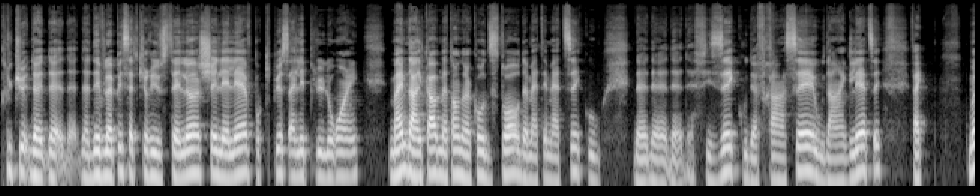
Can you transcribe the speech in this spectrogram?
plus de, de, de, développer cette curiosité-là chez l'élève pour qu'il puisse aller plus loin, même dans le cadre, mettons, d'un cours d'histoire, de mathématiques ou de, de, physique ou de français ou d'anglais, tu sais. Fait moi,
